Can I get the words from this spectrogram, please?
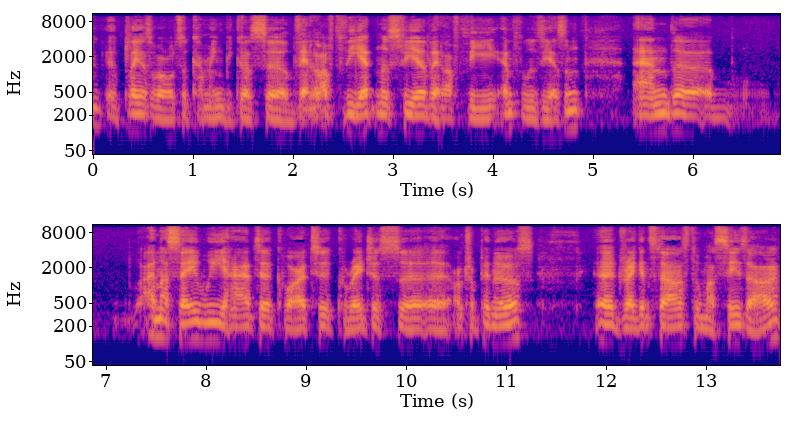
uh, players were also coming because uh, they loved the atmosphere, they loved the enthusiasm, and I must say we had quite courageous entrepreneurs, Dragon Stars, Thomas Cesar,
